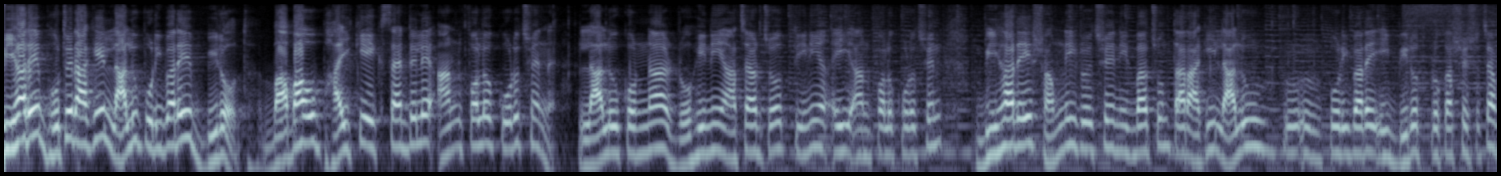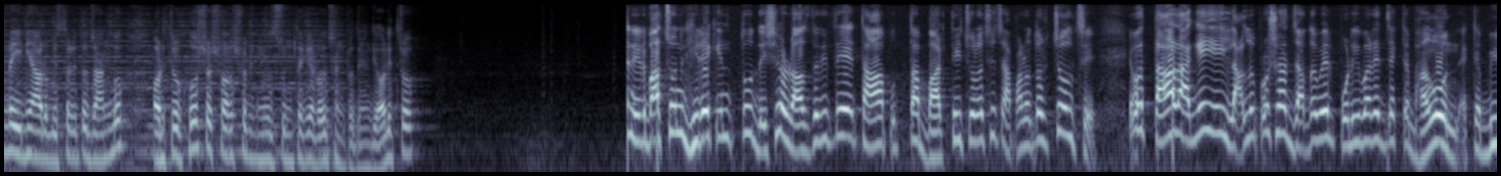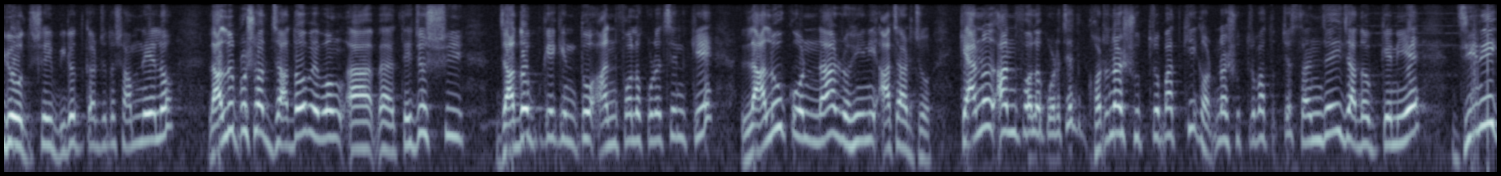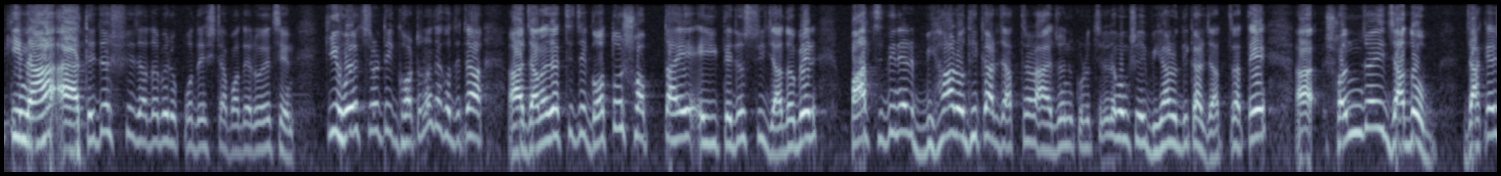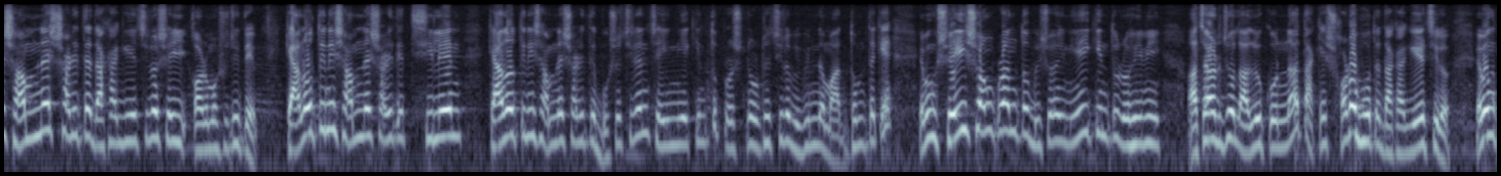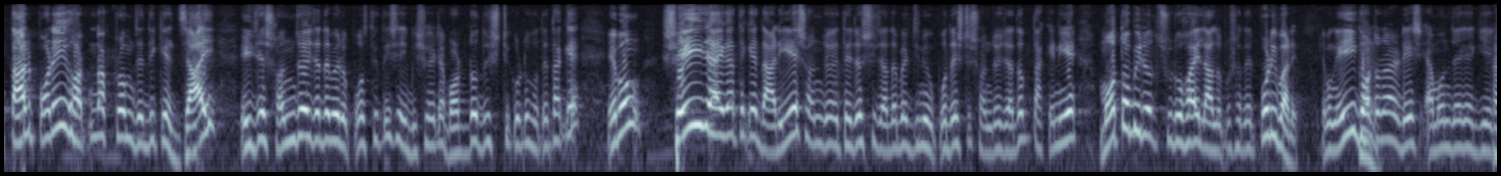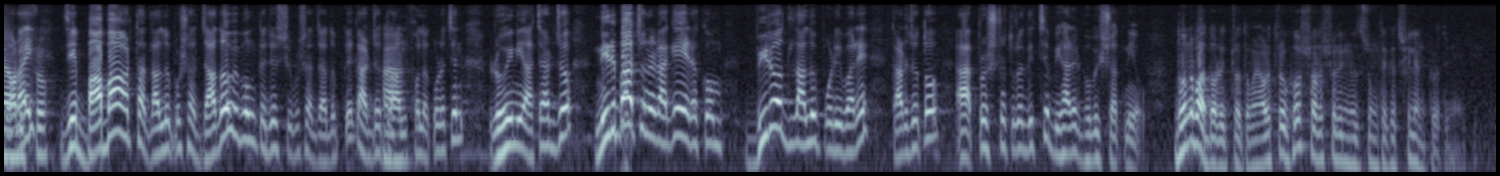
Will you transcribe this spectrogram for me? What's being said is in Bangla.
বিহারে ভোটের আগে লালু পরিবারে বিরোধ। বাবা ও ভাইকে এক্স হ্যান্ডেলে আনফলো করেছেন লালু কন্যা, রোহিণী আচার্য, তিনি এই আনফলো করেছেন। বিহারে সামনেই রয়েছে নির্বাচন, তার আগেই লালু পরিবারে এই বিরোধ প্রকাশ এসেছে। আমরা এই নিয়ে আরও বিস্তারিত জানব। অরিত্র ঘোষ সরাসরি নিউজ রুম থেকে রয়েছেন প্রতিনিধি। অরিত্র নির্বাচন ঘিরে কিন্তু দেশের রাজনীতিতে তাপ উত্তাপ বাড়তেই চলেছে চাপানোতর চলছে। এবং তার আগেই এই লালু প্রসাদ যাদবের পরিবারের যে একটা ভাঙন, একটা বিরোধ, সেই বিরোধ কার্যত সামনে এলো। লালু প্রসাদ যাদব এবং তেজস্বী যাদবকে কিন্তু আনফলো করেছেন কে? লালু কন্যা রোহিণী আচার্য। কেন আনফলো করেছেন? ঘটনার সূত্রপাত কি? ঘটনার সূত্রপাত হচ্ছে সঞ্জয় যাদবকে নিয়ে, যিনি কিনা তেজস্বী যাদবের উপদেষ্টা পদে রয়েছেন। কি হয়েছিল ঠিক ঘটনা? দেখো, যেটা জানা যাচ্ছে যে গত সপ্তাহে এই তেজস্বী যাদবের পাঁচ দিনের বিহার অধিকার যাত্রার আয়োজন করেছিলেন এবং সেই বিহার অধিকার যাত্রাতে সঞ্জয় যাদব যাকে সামনের সারিতে দেখা গিয়েছিল সেই কর্মসূচিতে। কেন তিনি সামনের সারিতে ছিলেন? কেন তিনি সামনের সারিতে বসেছিলেন? সেই নিয়ে কিন্তু প্রশ্ন উঠেছিল বিভিন্ন মাধ্যম থেকে এবং সেই সংক্রান্ত বিষয় নিয়েই কিন্তু রোহিণী আচার্য লালু কন্যা তাকে সরব হতে দেখা গিয়েছিল। এবং তারপরেই ঘটনাক্রম যেদিকে যায় এই যে সঞ্জয় যাদবের উপস্থিতি সেই বিষয়টা বড্ড দৃষ্টিকটু হতে থাকে এবং সেই জায়গা থেকে দাঁড়িয়ে সঞ্জয় তেজস্বী যাদবের যিনি উপদেষ্টা সঞ্জয় যাদব তাকে নিয়ে মতবিরোধ শুরু হয় লালু প্রসাদের পরিবারে। এবং এই ঘটনার রেশ এমন জায়গায় গিয়ে করাই যে বাবা অর্থাৎ লালু প্রসাদ যাদব এবং তেজস্বী প্রসাদ যাদবকে কার্যত হ্যাঁ। আনফলো করেছেন রোহিণী আচার্য। নির্বাচনের আগে এরকম বিরোধ লালু পরিবারে কার্যত আহ, প্রশ্ন তুলে দিচ্ছে বিহারের ভবিষ্যৎ নিয়েও। ধন্যবাদ অরিত্র তোমায় অরিত্র ঘোষ সরাসরি নিউজরুম থেকে ছিলেন প্রতিনিধি।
